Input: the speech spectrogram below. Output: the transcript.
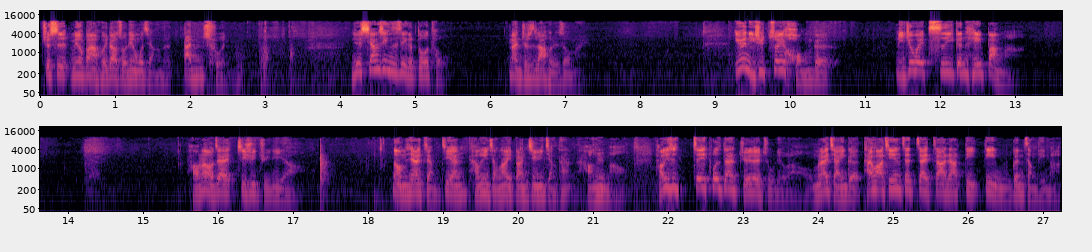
就是没有办法回到昨天我讲的单纯。你就相信这是一个多头，那你就是拉回的时候买，因为你去追红的，你就会吃一根黑棒嘛。好，那我再继续举例啊。那我们现在讲，既然航运讲到一半，继续讲它航运嘛哦。航运是这一波是然绝对主流了。我们来讲一个台华，今天在在大家第第五根涨停嘛。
